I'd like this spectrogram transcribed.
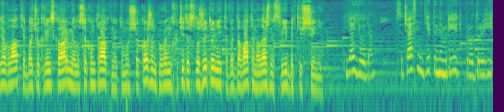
Я Влад, я бачу українську армію лише контрактною, тому що кожен повинен хотіти служити у ній та видавати належне своїй батьківщині. Я Юля. Сучасні діти не мріють про дорогі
